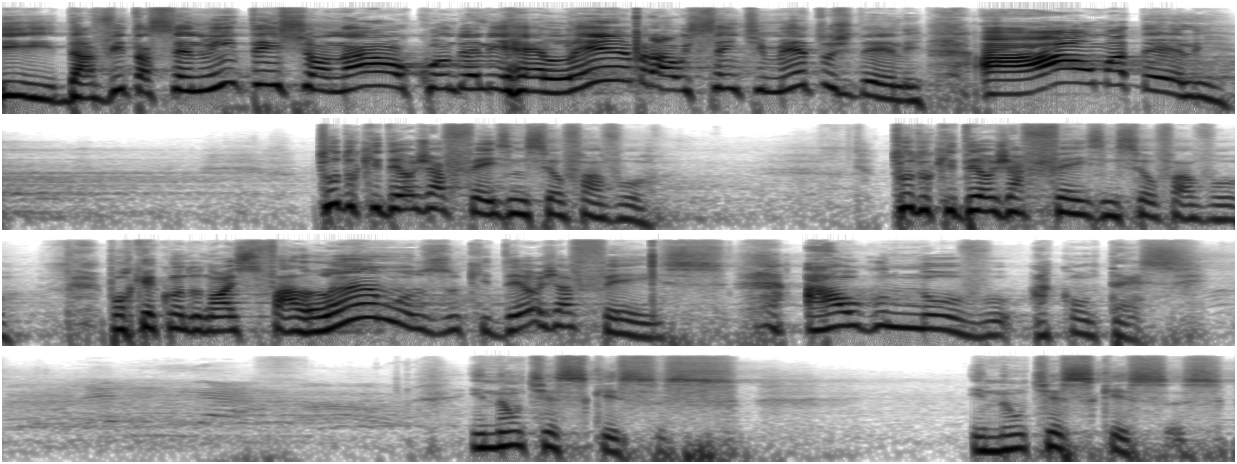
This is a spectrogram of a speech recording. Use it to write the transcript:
E Davi está sendo intencional quando ele relembra os sentimentos dele, a alma dele, tudo que Deus já fez em seu favor. Tudo que Deus já fez em seu favor. Porque quando nós falamos o que Deus já fez, algo novo acontece. E não te esqueças, e não te esqueças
